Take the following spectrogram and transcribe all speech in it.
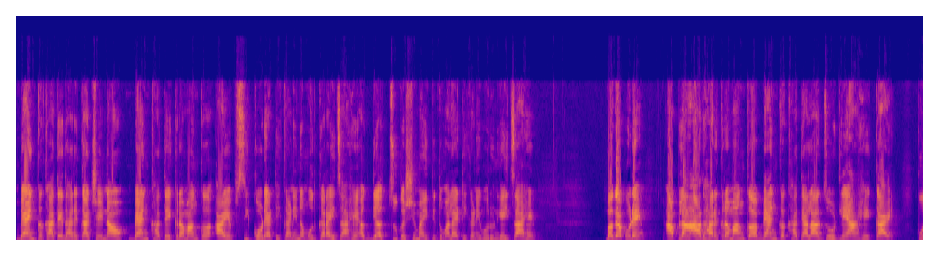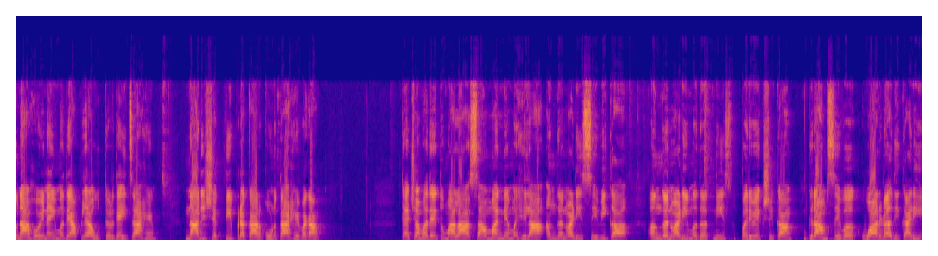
बँक खातेधारकाचे नाव बँक खाते क्रमांक आय एफ सी कोड या ठिकाणी नमूद करायचा आहे. अगदी अचूक अशी माहिती तुम्हाला या ठिकाणी भरून घ्यायचं आहे. बघा पुढे आपला आधार क्रमांक बँक खात्याला जोडले आहे काय? पुन्हा होय नाहीमध्ये आपल्याला उत्तर द्यायचं आहे. नारी शक्ती प्रकार कोणता आहे बघा? त्याच्यामध्ये तुम्हाला सामान्य महिला अंगणवाडी सेविका अंगणवाडी मदतनीस पर्यवेक्षिका ग्रामसेवक वार्ड अधिकारी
